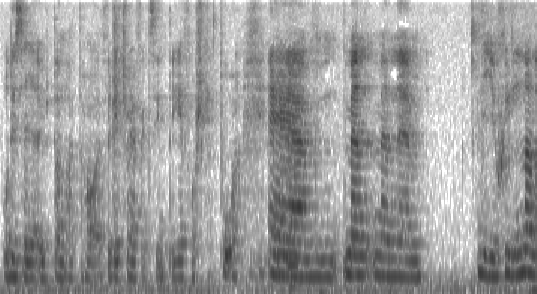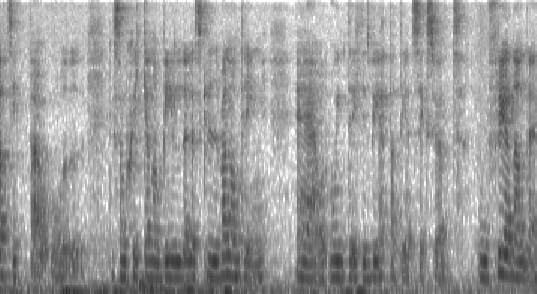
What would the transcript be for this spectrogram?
och det säger jag utan att ha, för det tror jag faktiskt inte är forskat på. Eh, men men eh, det är ju skillnad att sitta och liksom skicka någon bild eller skriva någonting eh, och, och inte riktigt veta att det är ett sexuellt ofredande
